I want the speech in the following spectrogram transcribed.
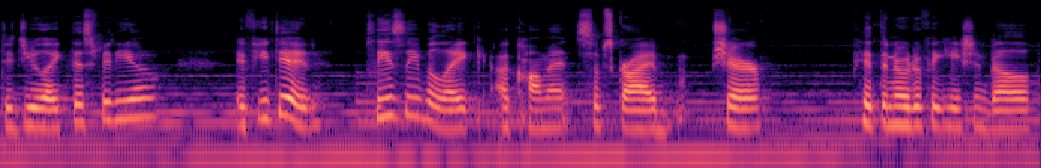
did you like this video? If you did, please leave a like, a comment, subscribe, share, hit the notification bell,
